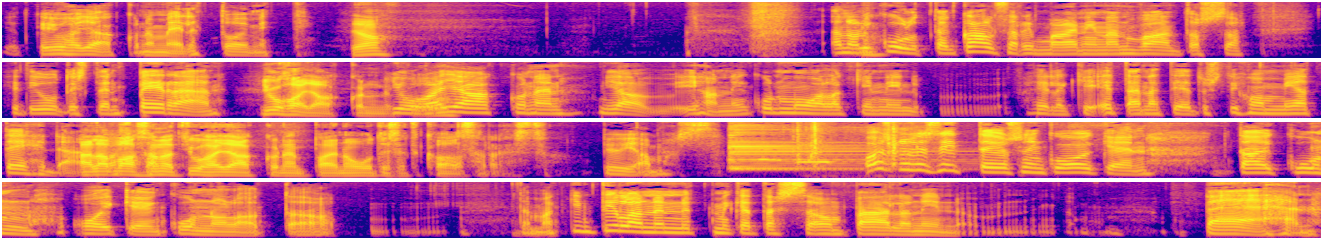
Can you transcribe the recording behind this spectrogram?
jotka Juha Jaakkonen meille toimitti. Joo. Hän oli kuullut tämän kalsarimaininnan vaan tuossa heti uutisten perään. Juha Jaakkonen. Juha kuuluu. Jaakkonen ja ihan niin kuin muuallakin, niin heilläkin etänä tietysti hommia tehdään. Älä vaan koska sano, että Juha Jaakkonen paino uutiset kalsareissa. pyjamassa. Olisiko se sitten, jos niin kuin oikein, tai kun oikein kunnolla ottaa tämäkin tilanne nyt, mikä tässä on päällä, niin päähän.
